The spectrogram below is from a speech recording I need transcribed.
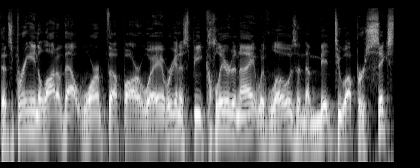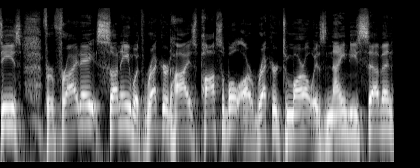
that's bringing a lot of that warmth up our way. We're going to be clear tonight with lows in the mid to upper 60s. For Friday, sunny with record highs possible. Our record tomorrow is 97.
